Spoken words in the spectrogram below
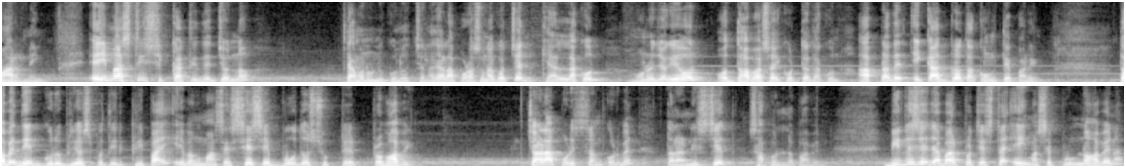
মার নেই এই মাসটি শিক্ষার্থীদের জন্য তেমন অনুকূল হচ্ছে না। যারা পড়াশোনা করছেন, খেয়াল রাখুন, মনোযোগী হন, অধ্যাবসায় করতে থাকুন। আপনাদের একাগ্রতা কমতে পারে। তবে দেবগুরু বৃহস্পতির কৃপায় এবং মাসের শেষে বুধ ও শুক্রের প্রভাবে যারা পরিশ্রম করবেন, তারা নিশ্চিত সাফল্য পাবেন। বিদেশে যাবার প্রচেষ্টা এই মাসে পূর্ণ হবে না।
